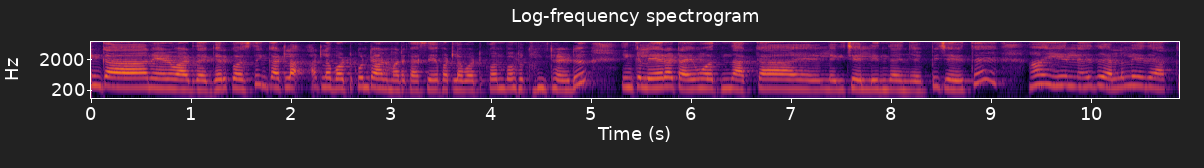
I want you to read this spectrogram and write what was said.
ఇంకా నేను వాడి దగ్గరికి వస్తే ఇంకా అట్లా అట్లా పట్టుకుంటాను అనమాట కాసేపు అట్లా పట్టుకొని పడుకుంటాడు. ఇంకా లేరా టైం అవుతుంది అక్క లెగిచి వెళ్ళింది అని చెప్పి చెబితే ఏం లేదు వెళ్ళలేదు అక్క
